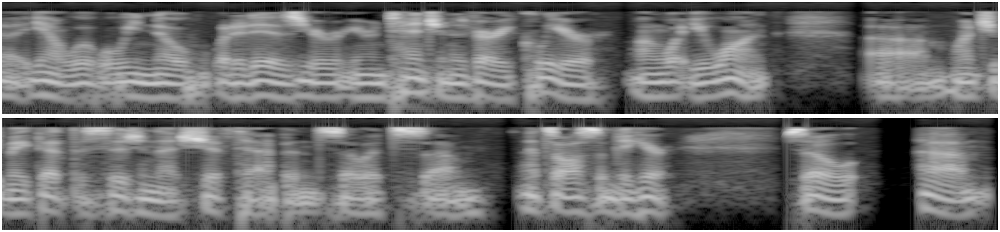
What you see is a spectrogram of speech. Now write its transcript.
uh, you know we, we know what it is. Your your intention is very clear on what you want um, once you make that decision, that shift happens. So it's um, that's awesome to hear. So um,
